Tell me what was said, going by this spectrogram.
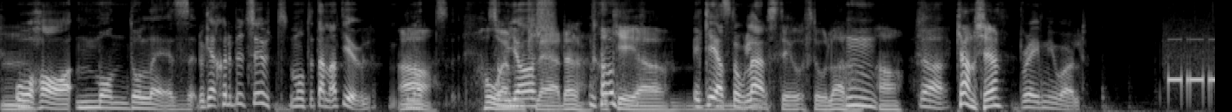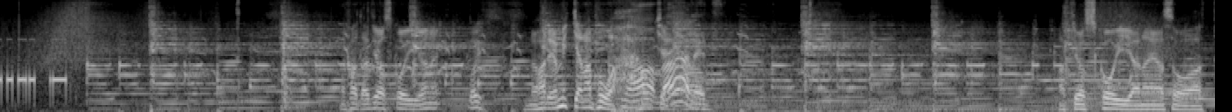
Mm. att ha Mondelez. Då kanske det byts ut mot ett annat hjul. Görs- H&M-kläder, Ikea... Ikea-stolar. sto- stolar. Mm. Ja. Ja, Kanske. Brave New World. Jag fattar att jag skojar nu. Oj, nu hade jag mickarna på. Ja, Okej, vad härligt. Att jag skojar när jag sa att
